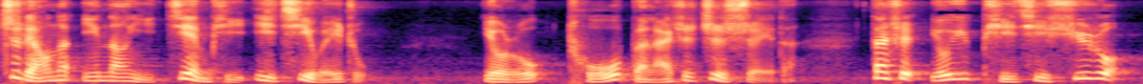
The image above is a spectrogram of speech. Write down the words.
治疗呢应当以健脾益气为主。又如土本来是治水的，但是由于脾气虚弱，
